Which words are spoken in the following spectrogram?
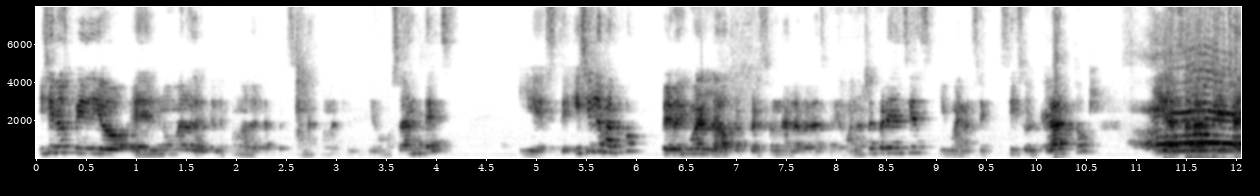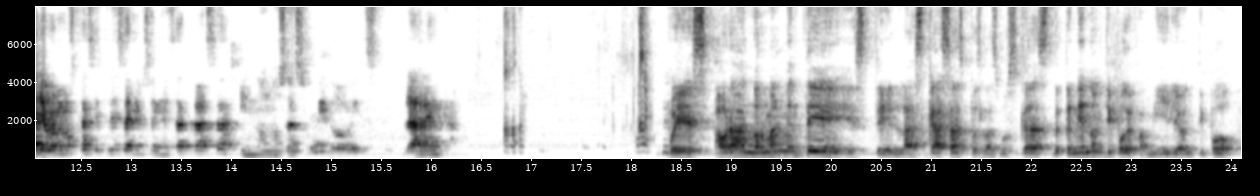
Y sí nos pidió el número de teléfono de la persona con la que vivíamos antes, y, este, y sí le marcó, pero igual la otra persona la verdad es que dio buenas referencias y bueno, se, hizo el trato y hasta la fecha llevamos casi tres años en esa casa y no nos ha subido este, la renta. Pues ahora normalmente este, las casas pues las buscas dependiendo del tipo de familia o el tipo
